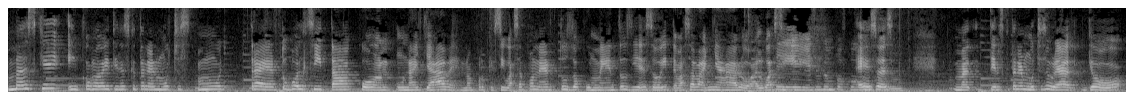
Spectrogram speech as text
más que incómoda y tienes que tener muchos, traer tu bolsita con una llave, ¿no? Porque si vas a poner tus documentos y eso y te vas a bañar o algo así. Sí, eso es un poco... Eso es tienes que tener mucha seguridad. Yo,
